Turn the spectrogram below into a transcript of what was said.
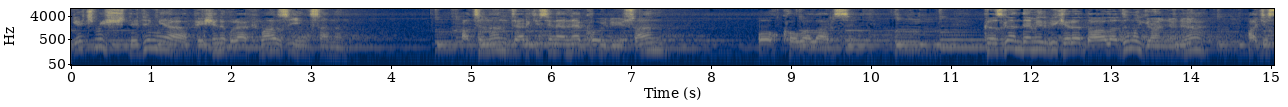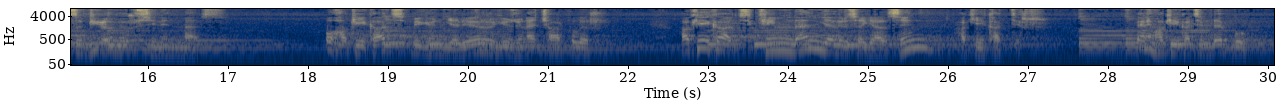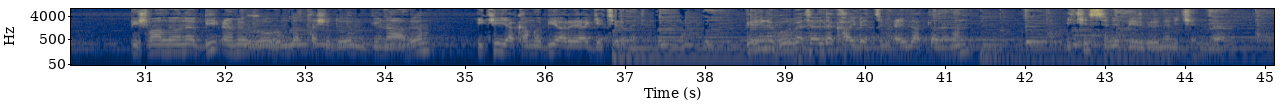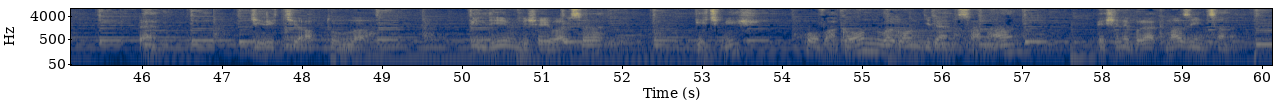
Geçmiş dedim ya peşini bırakmaz insanın. Atının terkisine ne koyduysan o kovalar seni. Kızgın demir bir kere dağladı mı gönlünü acısı bir ömür silinmez. O hakikat bir gün gelir yüzüne çarpılır. Hakikat kimden gelirse gelsin hakikattir. Benim hakikatim de bu. Pişmanlığını bir ömür ruhumda taşıdığım günahım iki yakamı bir araya getirmedi. Birini gurbet elde kaybettim evlatlarımın, ikisini birbirinin içinde. Ben Ciritçi Abdullah. Bildiğim bir şey varsa geçmiş o vagon vagon giden zaman peşini bırakmaz insanın.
